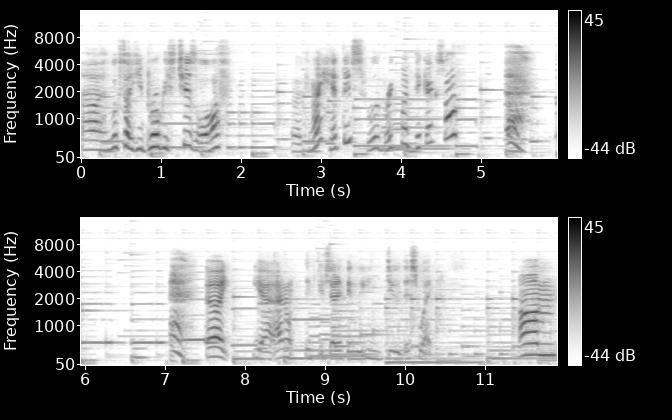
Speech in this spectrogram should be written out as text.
uh, looks like he broke his chisel off. Uh, can I hit this? Will it break my pickaxe off? uh, yeah, I don't think there's anything we can do this way. Um,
